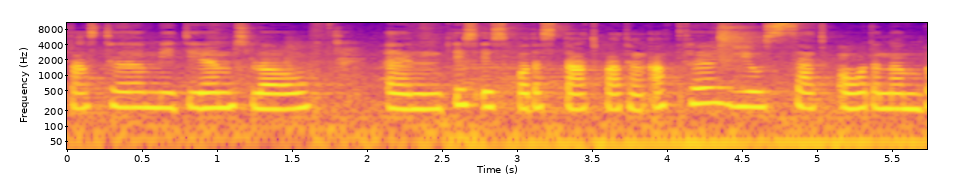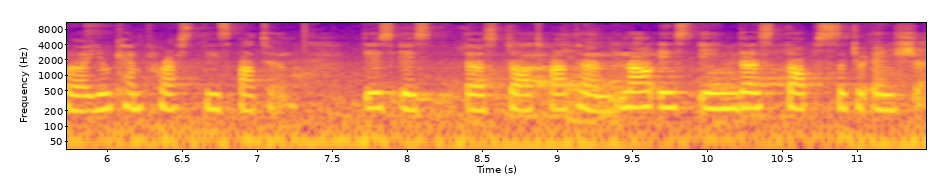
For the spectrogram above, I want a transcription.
Faster medium slow. And this is for the start button. After you set all the number you can press this button. This is the start button. Now it's in the stop situation.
